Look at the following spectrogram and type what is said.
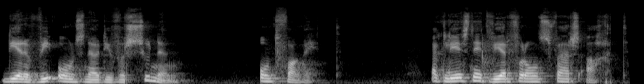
deur wie ons nou die versoening ontvang het Ek lees net weer vir ons vers 8.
